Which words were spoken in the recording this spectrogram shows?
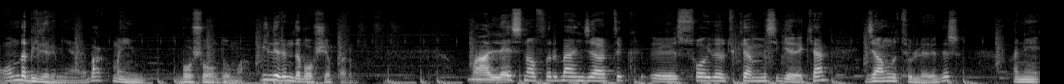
Onu da bilirim yani. Bakmayın boş olduğuma. Bilirim de boş yaparım. Mahalle esnafları bence artık e, soyları tükenmesi gereken canlı türleridir. Hani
